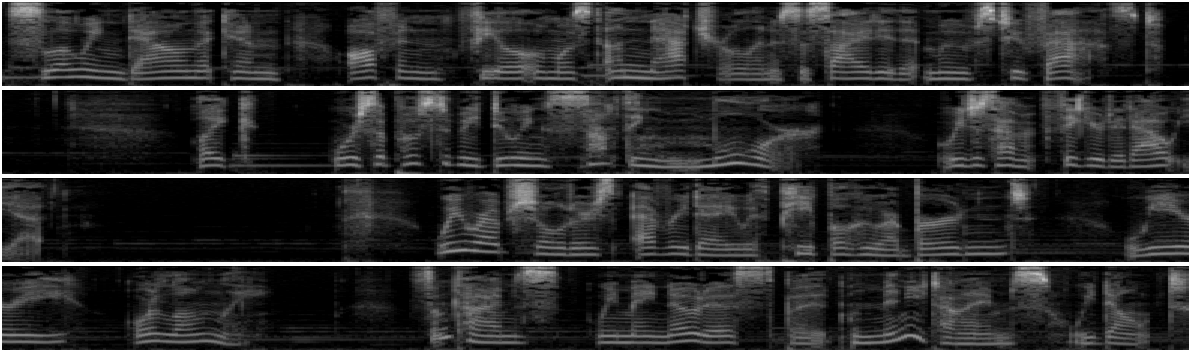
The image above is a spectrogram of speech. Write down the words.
slowing down that can often feel almost unnatural in a society that moves too fast. Like we're supposed to be doing something more. We just haven't figured it out yet. We rub shoulders every day with people who are burdened, weary, or lonely. Sometimes we may notice, but many times we don't.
